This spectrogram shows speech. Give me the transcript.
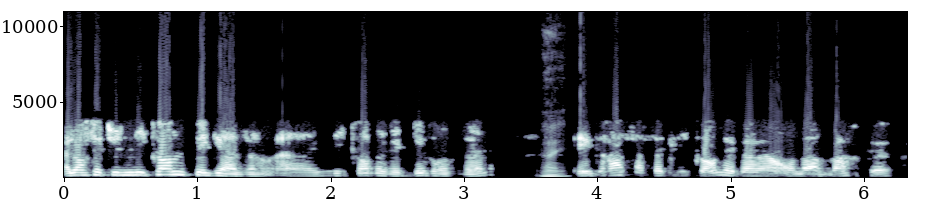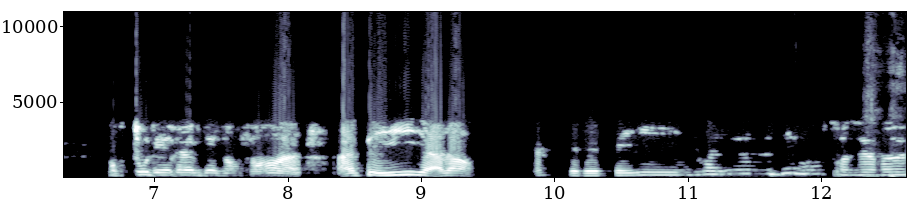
Alors, c'est une licorne Pégase, hein, euh, une licorne avec deux grandes ailes. Et grâce à cette licorne, eh ben, on embarque pour tous les rêves des enfants un, un pays. Alors, c'est le pays joyeux des monstres heureux.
